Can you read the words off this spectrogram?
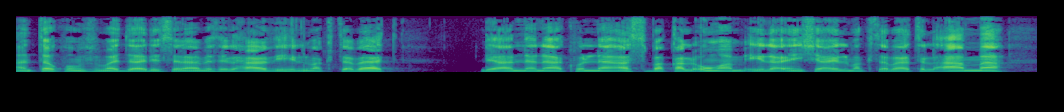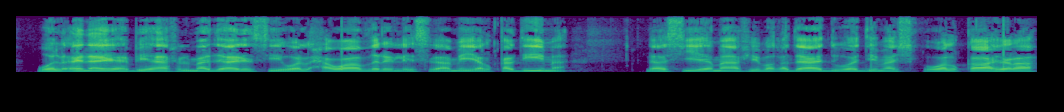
أن تكون في مدارسنا مثل هذه المكتبات لأننا كنا أسبق الأمم إلى إنشاء المكتبات العامة والعناية بها في المدارس والحواضر الإسلامية القديمة. لا سيما في بغداد ودمشق والقاهرة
